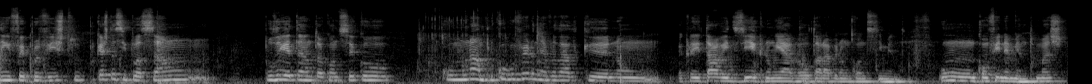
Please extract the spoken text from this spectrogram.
nem foi previsto, porque esta situação poderia tanto acontecer co- como não, porque o governo é verdade que não acreditava e dizia que não ia voltar a haver um acontecimento, um confinamento, mas,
